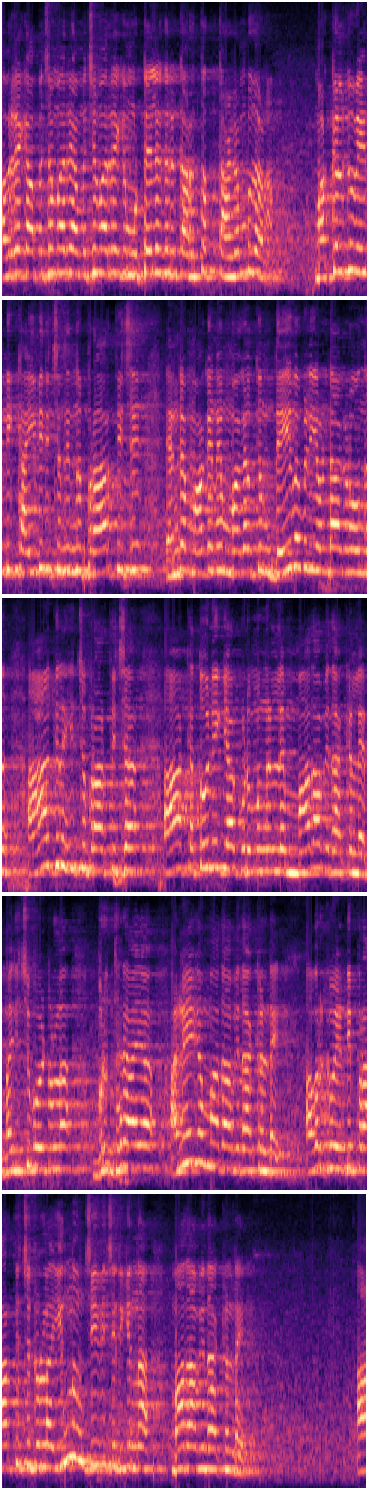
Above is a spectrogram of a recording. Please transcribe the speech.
അവരുടെയൊക്കെ അപ്പച്ചന്മാരുടെ അമ്മച്ചിമാരുടെയൊക്കെ മുട്ടയിലൊക്കെ ഒരു കറുത്ത തഴമ്പ് കാണാം. മക്കൾക്ക് വേണ്ടി കൈവിരിച്ച് നിന്ന് പ്രാർത്ഥിച്ച് എന്റെ മകനും മകൾക്കും ദൈവവിളി ഉണ്ടാകണമെന്ന് ആഗ്രഹിച്ച് പ്രാർത്ഥിച്ച ആ കത്തോലിക്ക കുടുംബങ്ങളിലെ മാതാപിതാക്കളിലെ മരിച്ചു പോയിട്ടുള്ള വൃദ്ധരായ അനേകം മാതാപിതാക്കളുടെ അവർക്ക് വേണ്ടി പ്രാർത്ഥിച്ചിട്ടുള്ള ഇന്നും ജീവിച്ചിരിക്കുന്ന മാതാപിതാക്കളുടെ ആ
